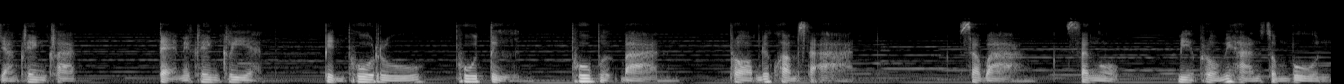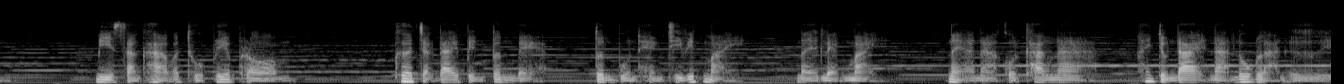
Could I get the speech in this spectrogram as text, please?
อย่างเคร่งครัด แต่ไม่เคร่งเครียด เป็นผู้รู้ ผู้ตื่น ผู้เบิกบาน พร้อมด้วยความสะอาด สว่าง สงบ มีพรหมวิหารสมบูรณ์ มีสังขาวัตถุเรียบพร้อม เพื่อจะได้เป็นต้นแบบต้นบุญแห่งชีวิตใหม่ ในแหล่งใหม่ ในอนาคตข้างหน้า ให้จนได้นะลูกหลานเอ่ย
